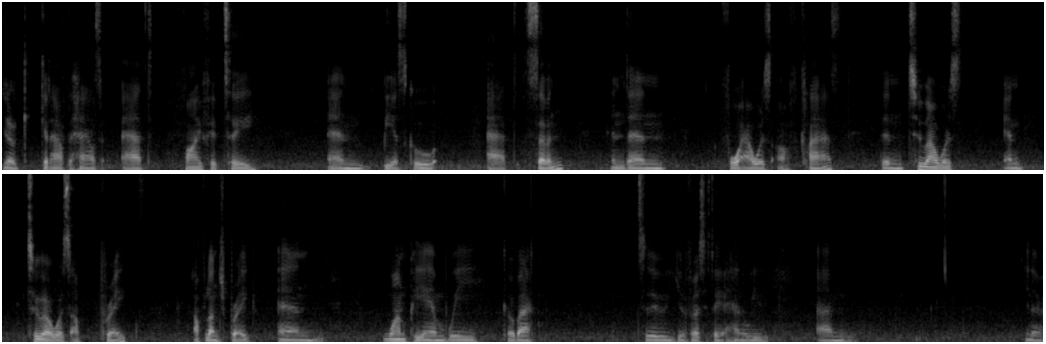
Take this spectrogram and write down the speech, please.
you know get out of the house at 5.50 and be at school at 7 and then 4 hours of class then 2 hours and 2 hours of break of lunch break and 1 p.m. we go back to university and we um, you know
